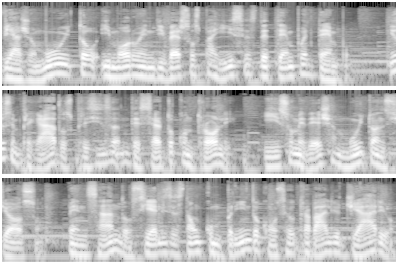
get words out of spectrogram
Viajo muito e moro em diversos países de tempo em tempo. E os empregados precisam de certo controle, e isso me deixa muito ansioso, pensando se eles estão cumprindo com o seu trabalho diário,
